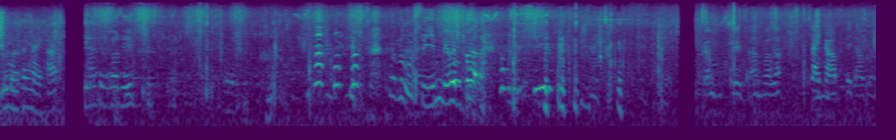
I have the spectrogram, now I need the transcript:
นี่มันต์ข้างในครับหลูซีนเดี๋ยวเอ็มเตอร์ใช่ครับไปตามกัน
